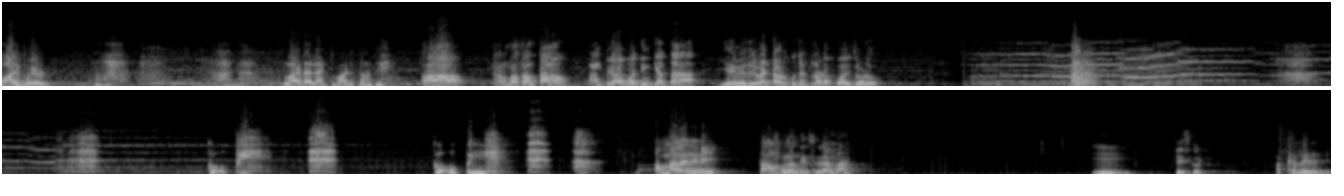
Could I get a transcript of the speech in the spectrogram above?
పారిపోయాడు. వాడు అలాంటి వాడు కాదే. ఆ ధర్మ సంతానం. అంతగా పోతే ఇంకెంత? ఏ విధులు వెంట అడుగుతుంటున్నాడో పోయి చూడు. గోపి. గోపి. అమ్మా రజని తాంబూలం తీసుకురామ్మా. మ్మ్, తీసుకోండి. అక్కర్లేదండి.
